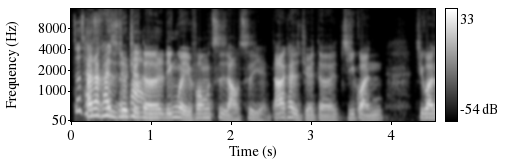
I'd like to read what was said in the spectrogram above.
这才大家开始就觉得林伟峰自导自演，大家开始觉得机关。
